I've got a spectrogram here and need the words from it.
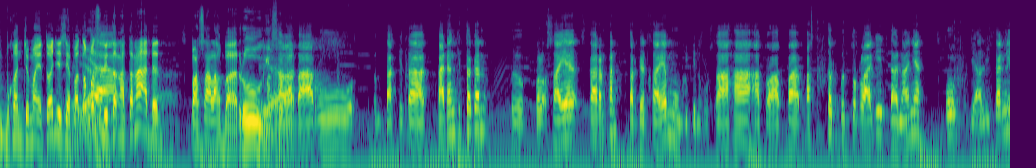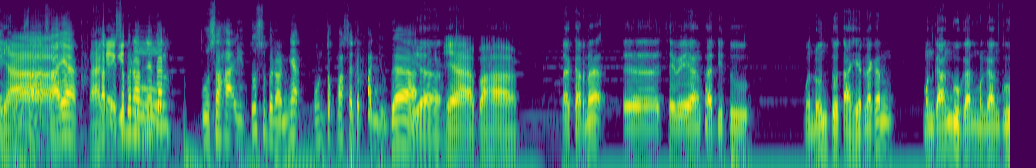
bukan cuma itu aja, siapa tahu Iya. pas di tengah-tengah ada Nah, masalah baru gitu. masalah kan. baru entah kita kadang kita kan eh, kalau saya sekarang kan target saya mau bikin usaha atau apa pasti terbentur lagi dananya oh mau dialihkan nih ke Ya. usaha saya Nah, tapi kayak gitu. sebenarnya kan usaha itu sebenarnya untuk masa depan juga iya Ya, paham. nah karena eh, cewek yang tadi tuh menuntut akhirnya kan mengganggu kan mengganggu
